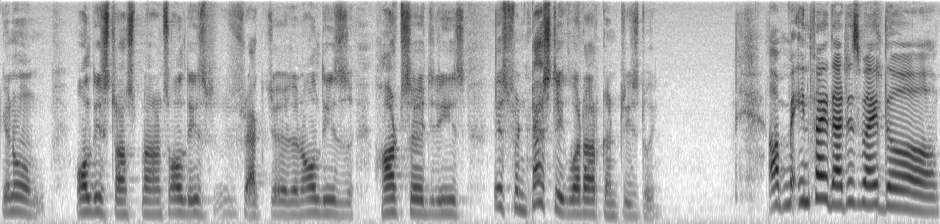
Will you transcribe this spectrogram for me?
you know, all these transplants, all these fractures and all these heart surgeries. It's fantastic what our country is doing. Um, in fact, that is why the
